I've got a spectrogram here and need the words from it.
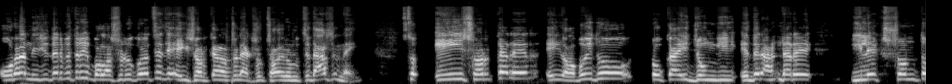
ওরা নিজেদের ভিতরেই বলা শুরু করেছে যে এই সরকার আসলে একশো ছয়ের অনুচ্ছেদে আসে নাই। সো এই সরকারের এই অবৈধ টোকাই জঙ্গি এদের আন্ডারে ইলেকশন তো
